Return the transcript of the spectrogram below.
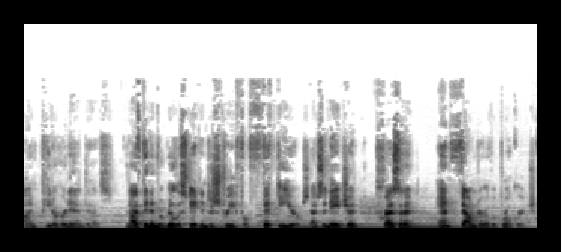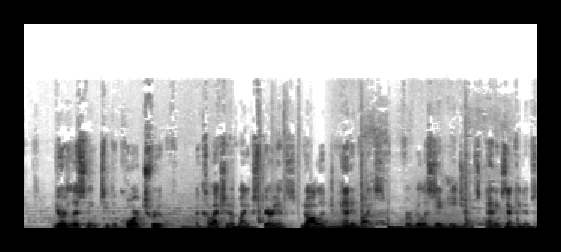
I'm Peter Hernandez, and I've been in the real estate industry for 50 years as an agent, president, and founder of a brokerage. You're listening to The Core Truth, a collection of my experience, knowledge, and advice for real estate agents and executives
